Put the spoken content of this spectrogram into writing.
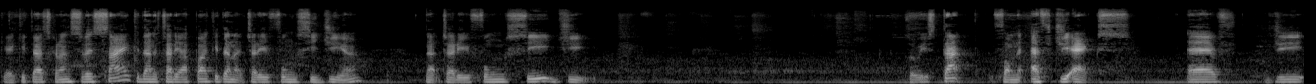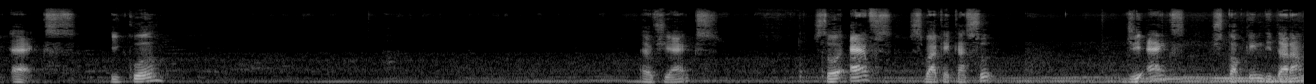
Okay, kita sekarang selesai. Kita nak cari apa? Kita nak cari fungsi G. Ya. Nak cari fungsi G. So we start from the FGX. FGX equal FGX. So F sebagai kasut. GX stocking di dalam.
